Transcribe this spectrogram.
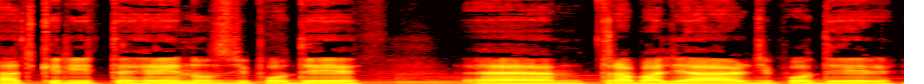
adquirir terrenos, de poder é, trabalhar, de poder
